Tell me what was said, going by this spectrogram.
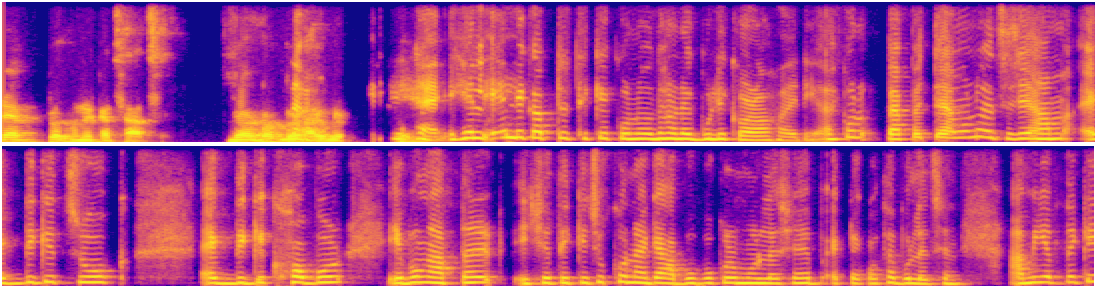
র্যাব প্রধানের কাছে আছে। ডক্টর না হ্যাঁ হেল- হেলিকপ্টার থেকে কোনো ধরনের গুলি করা হয়নি। এখন ব্যাপারটা এমন হয়েছে যে একদিকে চোখ, একদিকে খবর এবং আপনার এর সাথে কিছুক্ষণ আগে আবু বকর মোল্লা সাহেব একটা কথা বলেছেন। আমি আপনাকে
